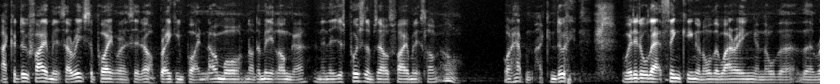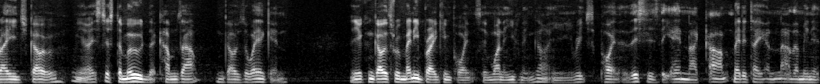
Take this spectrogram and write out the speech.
I could do five minutes. I reached the point where I said, oh, breaking point, no more, not a minute longer. And then they just push themselves five minutes long. Oh, what happened? I can do it. Where did all that thinking and all the worrying and all the, the rage go? You know, it's just the mood that comes out and goes away again. And you can go through many breaking points in one evening, can't you? You reach the point that this is the end, I can't meditate another minute.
